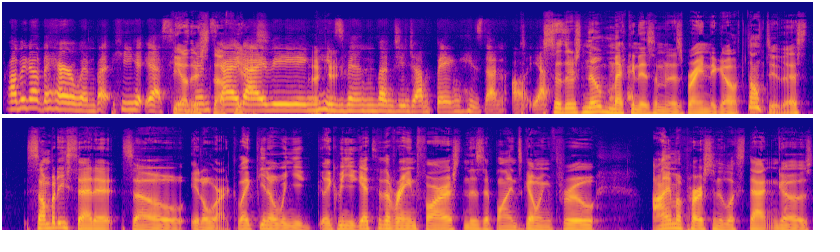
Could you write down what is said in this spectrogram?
probably not the heroin but he yes The he's been stuff, yes. skydiving Okay. he's been bungee jumping he's done all yes So there's no mechanism in his brain to go, don't do this. Somebody said it, so it'll work. Like you know when you like when you get to the rainforest and the zip line's going through. I'm a person who looks at that and goes,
